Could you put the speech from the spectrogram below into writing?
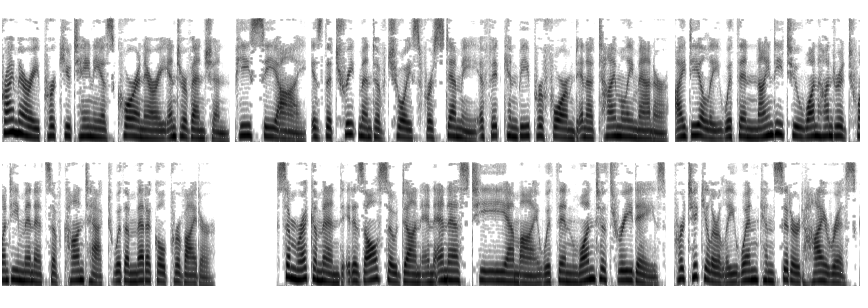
Primary percutaneous coronary intervention (PCI) is the treatment of choice for STEMI if it can be performed in a timely manner, ideally within 90 to 120 minutes of contact with a medical provider. Some recommend it is also done in NSTEMI within 1 to 3 days, particularly when considered high risk.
